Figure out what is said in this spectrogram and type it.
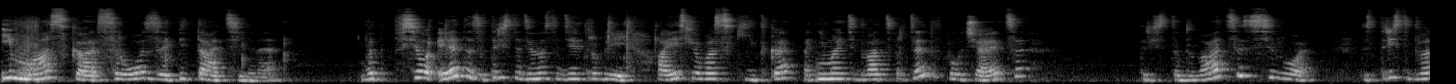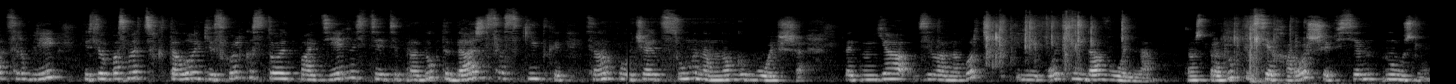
И маска с розой питательная. Вот все это за 399 рублей. А если у вас скидка, отнимайте 20%, получается 320 всего. То есть 320 рублей, если вы посмотрите в каталоге, сколько стоят по отдельности эти продукты, даже со скидкой, все равно получается сумма намного больше. Поэтому я взяла наборчик и очень довольна. Потому что продукты все хорошие, все нужные.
